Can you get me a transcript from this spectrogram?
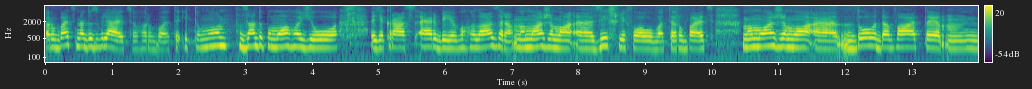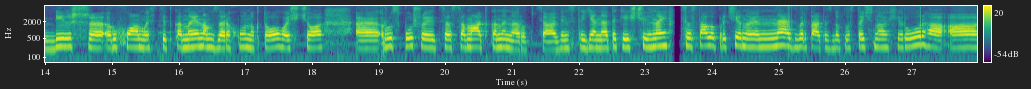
Рубець не дозволяє цього робити. І тому за допомогою якраз ербієвого лазера ми можемо е, зішліфовувати рубець, ми можемо е, додавати більш рухомості тканинам за рахунок того, що е, розпушується сама тканина рубця. Він стає не такий щільний. Це стало причиною не звертатись до пластичного хірурга, а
